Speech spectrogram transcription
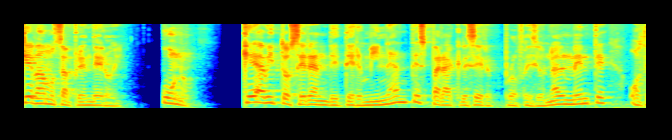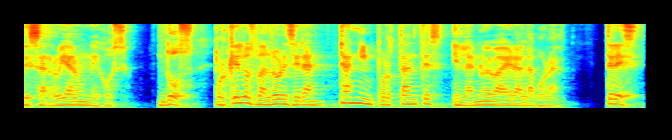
¿Qué vamos a aprender hoy? 1. ¿Qué hábitos serán determinantes para crecer profesionalmente o desarrollar un negocio? 2. ¿Por qué los valores serán tan importantes en la nueva era laboral? 3.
